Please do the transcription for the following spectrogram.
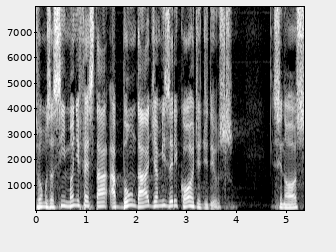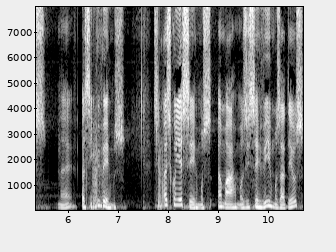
vamos assim manifestar a bondade e a misericórdia de Deus, se nós né, assim vivermos. Se nós conhecermos, amarmos e servirmos a Deus,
